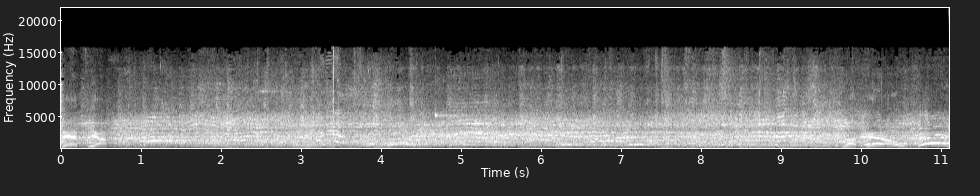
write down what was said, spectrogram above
CFA. Lateral, Vem!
